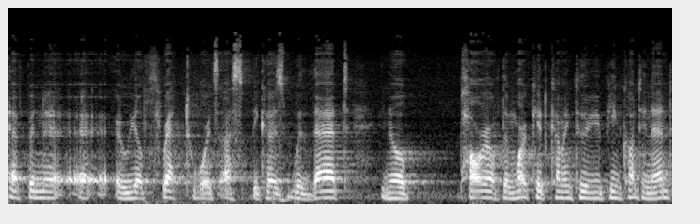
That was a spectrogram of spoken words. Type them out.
have been a, a, real threat towards us because with that, you know, power of the market coming to the European continent,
